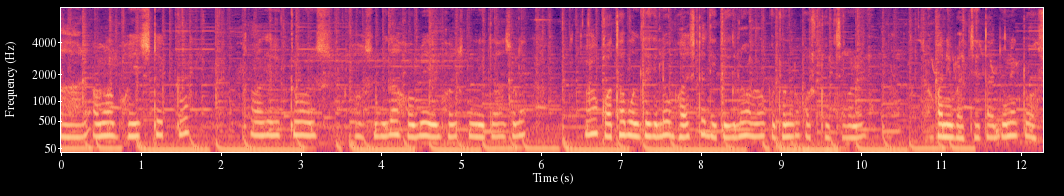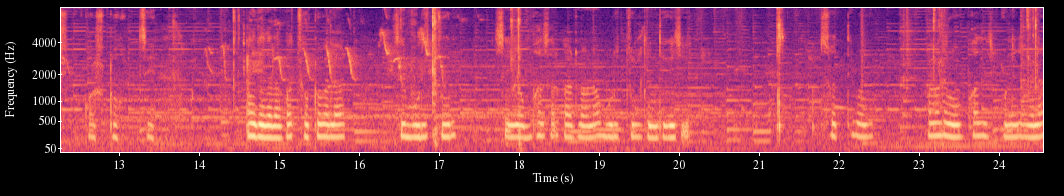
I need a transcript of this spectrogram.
আর আমার ভয়েসটা একটু আমাদের একটু অসুবিধা হবে এই ভয়েসটা নিতে আসলে। আমার কথা বলতে গেলেও, ভয়েসটা দিতে গেলেও আমার প্রচণ্ড কষ্ট হচ্ছে মানে হাঁপানি পাচ্ছে তার জন্য একটু কষ্ট হচ্ছে। এই দেখো দেখো, ছোটোবেলার সেই বুড়ির চুল, সেই অভ্যাস আর কাটলো না, বুড়ির চুল কিনতে গেছি। সত্যি বাবু আমাদের অভ্যাস জীবনে যাবে না।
